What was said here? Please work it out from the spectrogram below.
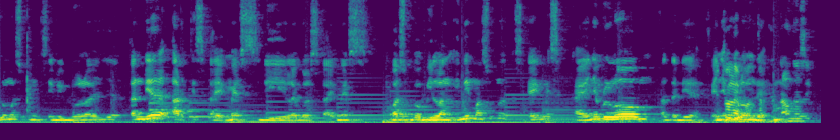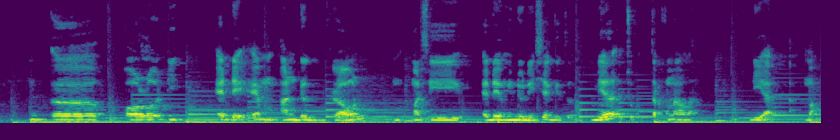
lu masuk ke sini dulu aja. Kan dia artis Skymes di label Skymes pas gue bilang ini masuk nggak ke Skymes kayaknya belum kata dia. Itu kayaknya belum deh. terkenal gak sih? Eh, kalau di EDM underground masih EDM Indonesia gitu dia cukup terkenal lah. Dia ma-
